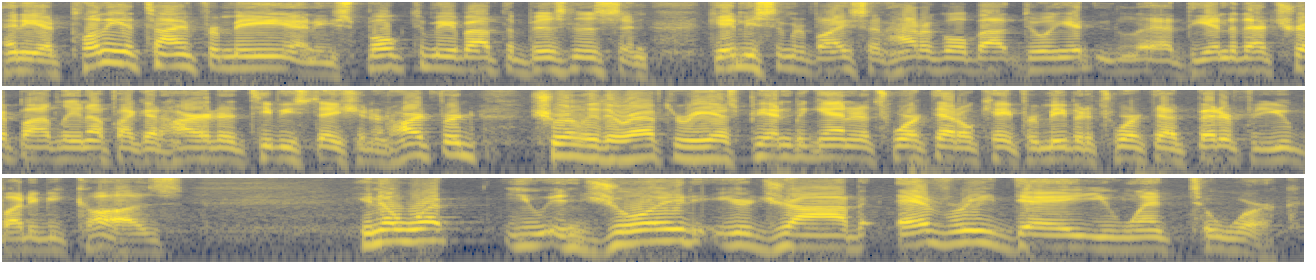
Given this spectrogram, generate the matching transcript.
And he had plenty of time for me, and he spoke to me about the business and gave me some advice on how to go about doing it. And at the end of that trip, oddly enough, I got hired at a TV station in Hartford. Shortly thereafter, ESPN began, and it's worked out okay for me, but it's worked out better for you, buddy, because you know what? You enjoyed your job every day you went to work.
